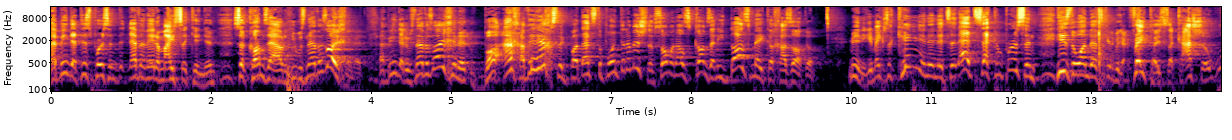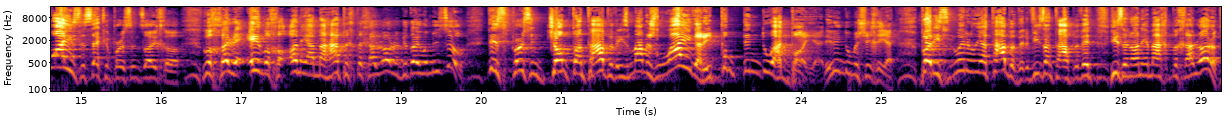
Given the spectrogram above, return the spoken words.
I mean that this person never made a maisa kinyan, so comes out he was never zoich in it. I mean that he was never zoich in it, but, but that's the point of the mission. If someone else comes and he does make a chazakah, Meaning, he makes a kinyan and it's that second person, he's the one that's going to be going, Kasha, why is the second person Zoicha? This person jumped on top of it, he's mamish lying at he didn't do Hagbaya yet, he didn't do Mashiach yet, but he's literally on top of it. If he's on top of it, he's an Aniyamach Becharora.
